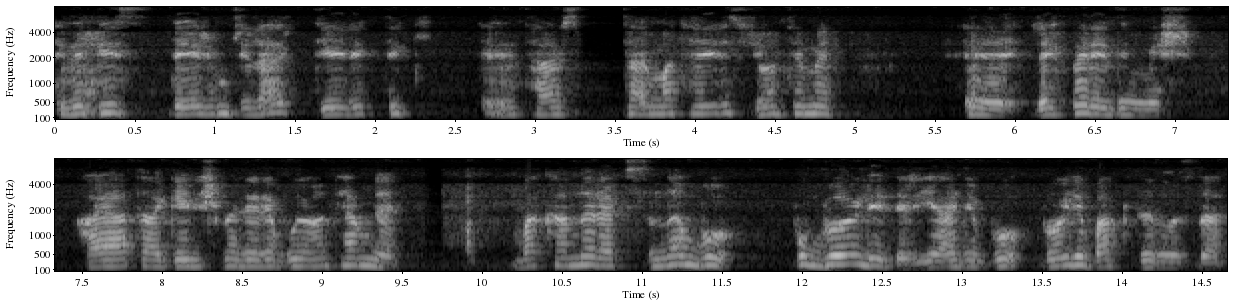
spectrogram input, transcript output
E, ve biz devrimciler diyalektik e, tersel materyalist yöntemi e, rehber edinmiş hayata gelişmelere bu yöntemle bakanlar açısından bu bu böyledir. Yani bu böyle baktığımızda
